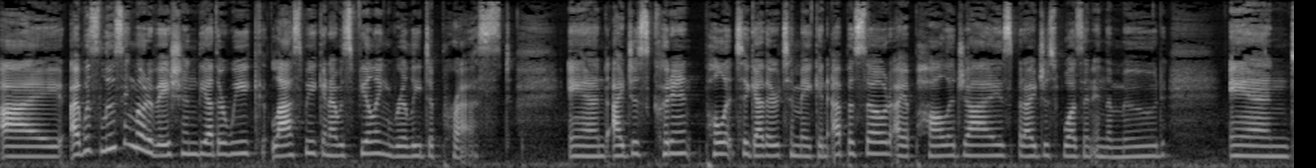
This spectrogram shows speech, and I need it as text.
I I was losing motivation the other week, last week, and I was feeling really depressed. And I just couldn't pull it together to make an episode. I apologize, but I just wasn't in the mood. And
